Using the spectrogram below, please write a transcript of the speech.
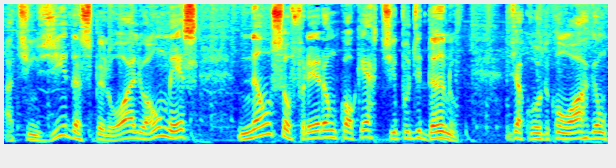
atingidas pelo óleo há um mês, não sofreram qualquer tipo de dano. De acordo com o órgão,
